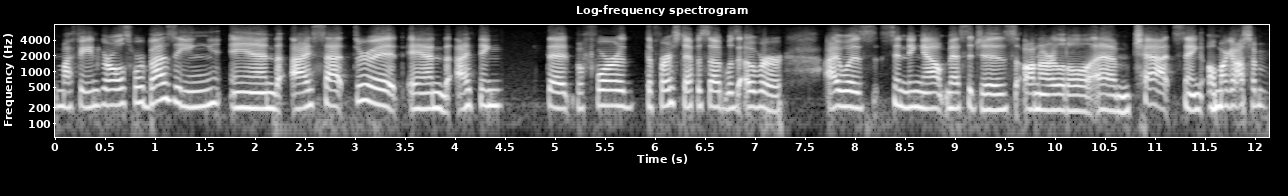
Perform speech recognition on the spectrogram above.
my fangirls were buzzing and I sat through it. And I think that before the first episode was over, I was sending out messages on our little um, chat saying, "Oh my gosh, I'm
